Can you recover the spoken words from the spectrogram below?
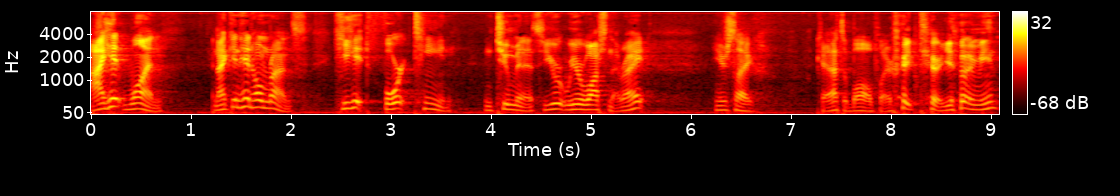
I hit one, and I can hit home runs. He hit 14 in two minutes. You were, we were watching that, right? you're just like, okay, that's a ball player right there. You know what I mean?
